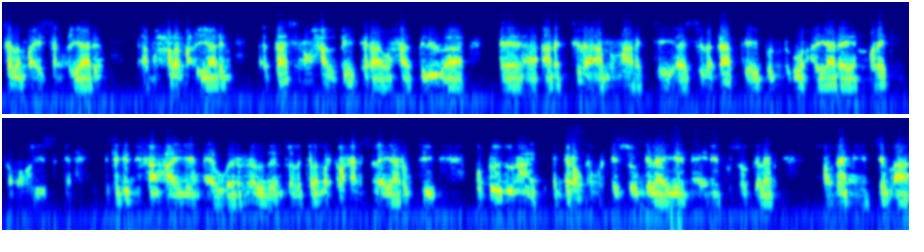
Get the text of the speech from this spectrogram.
kale ma aysan ciyaarin ama xala ma ciyaarin. Taasna waxaa la dhihi karaa waxaa daliil ah aragtida ama maaragtay sida qaabka ay badniga u ciyaarayaan maraykanka oo isaga difaacayeen weeraradooda intooda kale. Marka waxaan is leeyahay runtii udhooduna garoonka markay soo gelayeen inay ku soo galaan xoogaan iyo jab ah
